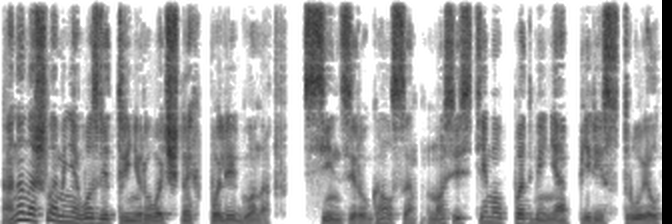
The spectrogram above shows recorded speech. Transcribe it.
Она нашла меня возле тренировочных полигонов. Синзи ругался, но систему под меня перестроил.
